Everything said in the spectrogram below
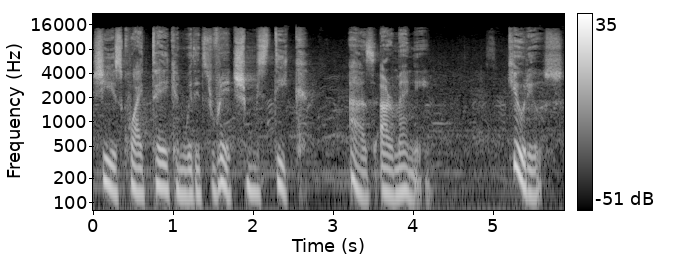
She is quite taken with its rich mystique, as are many. Curious.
